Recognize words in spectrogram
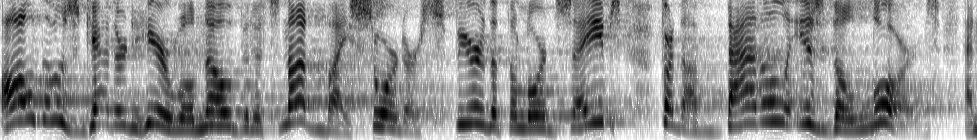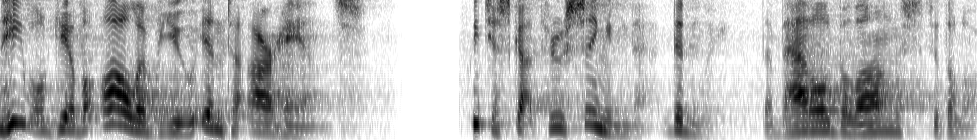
All those gathered here will know that it's not by sword or spear that the Lord saves, for the battle is the Lord's, and he will give all of you into our hands. We just got through singing that, didn't we? The battle belongs to the Lord.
